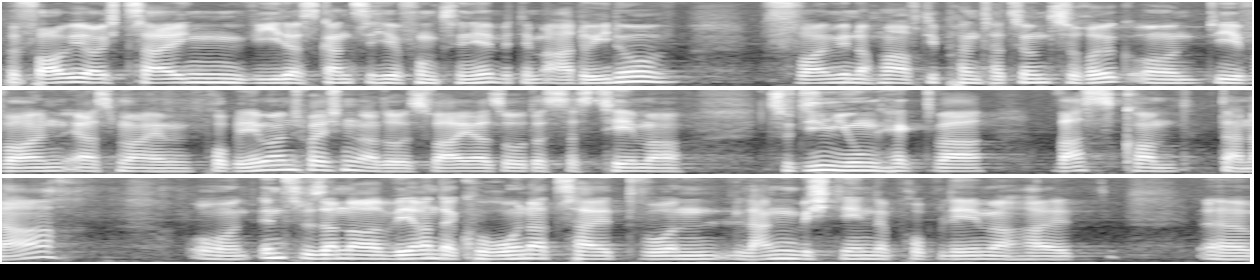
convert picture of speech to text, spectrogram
Bevor wir euch zeigen, wie das Ganze hier funktioniert mit dem Arduino, wollen wir nochmal auf die Präsentation zurück und wir wollen erstmal ein Problem ansprechen. Also es war ja so, dass das Thema zu diesem Jugendhack war, was kommt danach? Und insbesondere während der Corona-Zeit wurden lang bestehende Probleme halt, äh,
